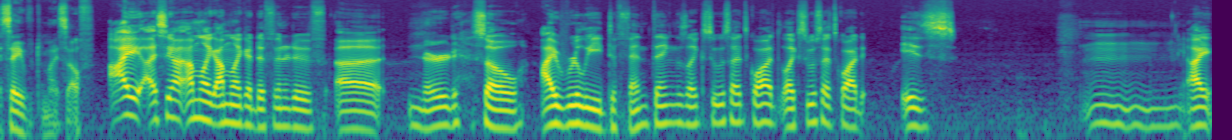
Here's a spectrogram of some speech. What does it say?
saved myself. I I see. I'm like I'm like a definitive uh, nerd, so I really defend things like Suicide Squad. Like Suicide Squad is. Mm, I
